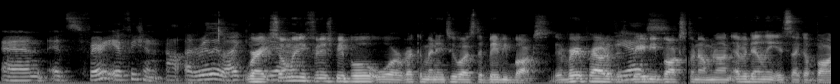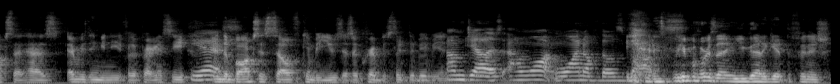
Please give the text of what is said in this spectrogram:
and it's very efficient. I, really like it. Right. So many Finnish people were recommending to us the baby box. They're very proud of this Yes. baby box phenomenon. Evidently, it's like a box that has everything you need for the pregnancy, Yes. and the box itself can be used as a crib to sleep the baby in. I'm jealous. I want one of those boxes. People were saying you got to get the Finnish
